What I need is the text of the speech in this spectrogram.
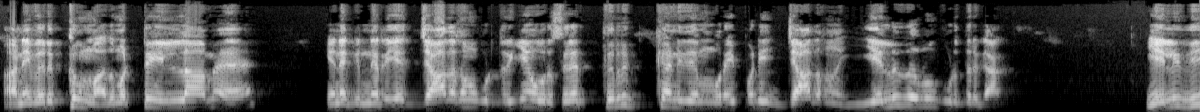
அனைவருக்கும் அது மட்டும் இல்லாம எனக்கு நிறைய ஜாதகமும் கொடுத்துருக்கீங்க. ஒரு சிலர் திருக்கணித முறைப்படி ஜாதகம் எழுதவும் கொடுத்துருக்காங்க. எழுதி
